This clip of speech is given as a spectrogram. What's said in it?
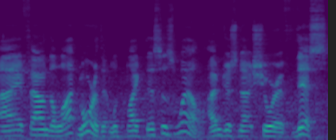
I found a lot more that looked like this as well. I'm just not sure if this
